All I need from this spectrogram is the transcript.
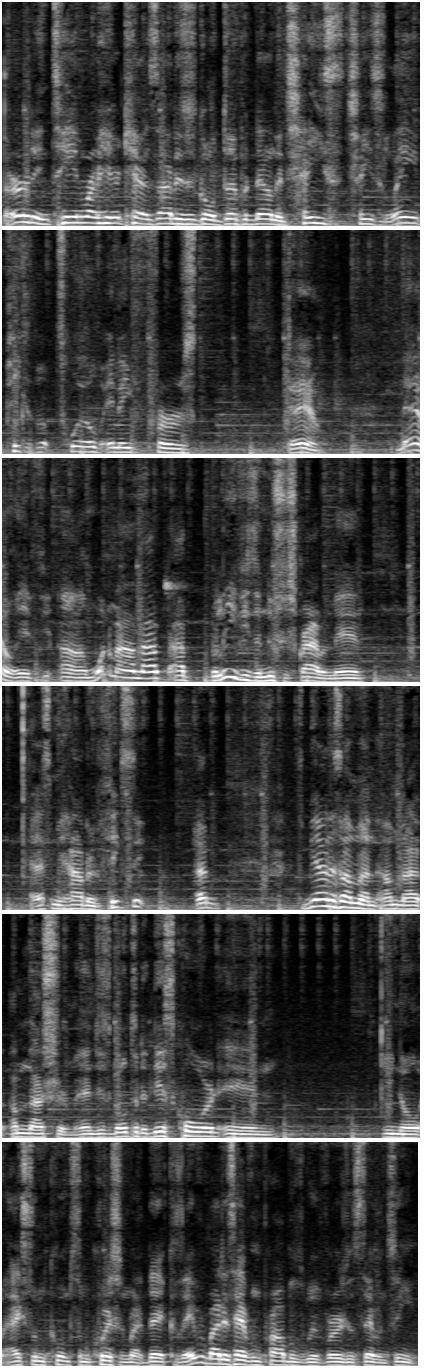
third and ten right here, Calzada is just gonna dump it down to Chase. Chase Lane picks up twelve and a first down. Now, if um, one of my, I, I believe he's a new subscriber, man. Ask me how to fix it. I'm, to be honest, I'm not, I'm not, I'm not sure, man. Just go to the Discord and you know, ask them some question about that because everybody's having problems with version 17.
